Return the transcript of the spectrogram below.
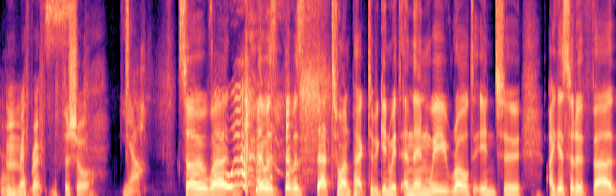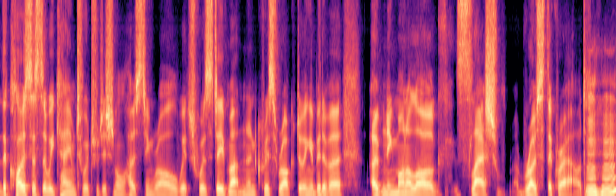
uh, Mm, ref- reference for sure. Yeah. So, So, uh, uh, there was there was that to unpack to begin with, and then we rolled into, I guess, sort of uh, the closest that we came to a traditional hosting role, which was Steve Martin and Chris Rock doing a bit of a opening monologue slash roast the crowd. hmm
